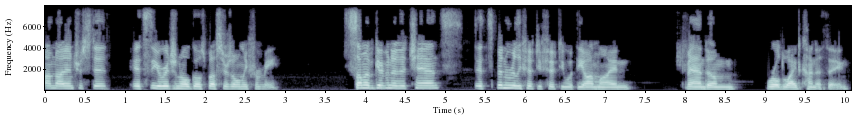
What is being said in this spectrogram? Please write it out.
I'm not interested. It's the original Ghostbusters only for me." Some have given it a chance. It's been really 50-50 with the online fandom, worldwide kind of thing.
